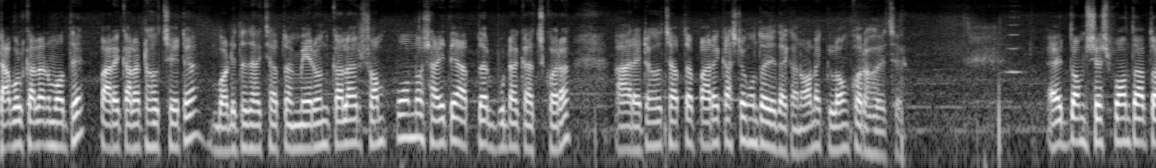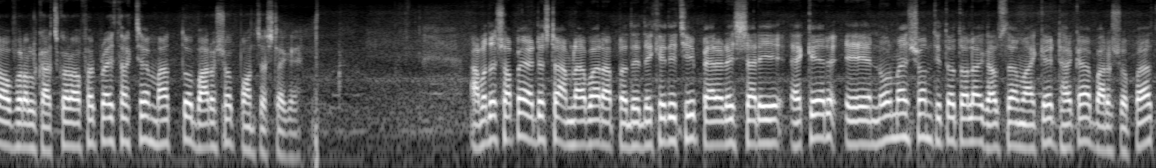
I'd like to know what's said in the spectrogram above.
ডাবল কালার মধ্যে পারে কালারটা হচ্ছে এটা। বডিতে থাকছে আপনার মেরুন কালার সম্পূর্ণ শাড়িতে আপনার বুটা কাজ করা। আর এটা হচ্ছে আপনার পারে কাজটা কিন্তু দেখেন, অনেক লং করা হয়েছে। একদম শেষ পর্যন্ত আপনার ওভারঅল কাজ করা। অফার প্রাইস থাকছে মাত্র বারোশো পঞ্চাশ টাকায়। আমাদের শপের অ্যাড্রেসটা আমরা আবার আপনাদের দেখিয়ে দিচ্ছি। প্যারাডাইস শাড়ি একের এ নূর ম্যানশন গাউসা মার্কেট ঢাকা বারোশো পাঁচ।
